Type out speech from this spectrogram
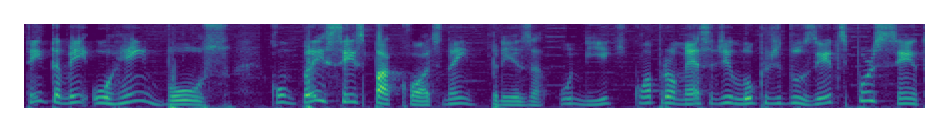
Tem também o reembolso. Comprei seis pacotes na empresa Unique com a promessa de lucro de 200%.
